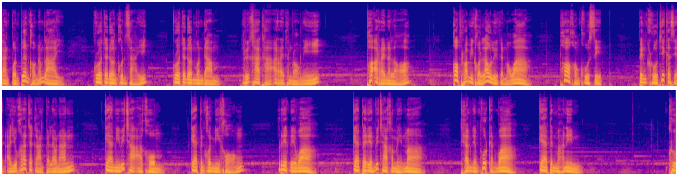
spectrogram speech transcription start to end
การปนเปื้อนของน้ำลาย กลัวจะโดนคุณใส กลัวจะโดนมนต์ดำหรือคาถาอะไรทำนองนี้ เพราะอะไรน่ะหรอ ก็เพราะมีคนเล่าลือกันมาว่า พ่อของครูสิทธิ์เป็นครูที่เกษียณอายุข้าราชการไปแล้วนั้น แกมีวิชาอาคม แกเป็นคนมีของ เรียกได้ว่า แกไปเรียนวิชาเขมรมา แถมยังพูดกันว่า แกเป็นหมานิน ครู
